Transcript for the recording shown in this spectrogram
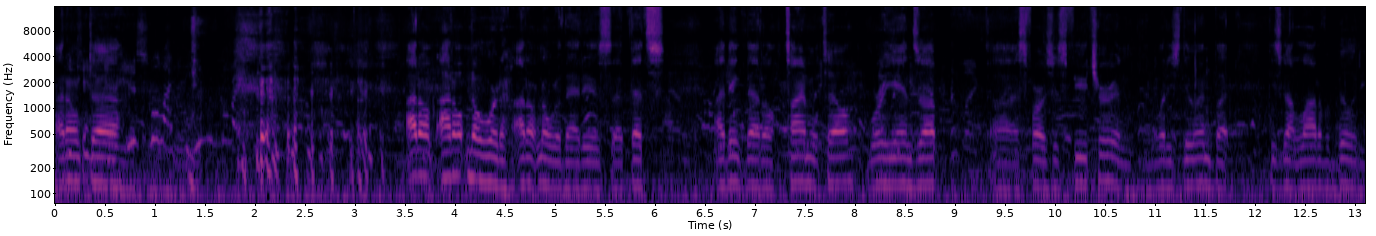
I don't. Uh, I don't. I don't know where to. I don't know where that is. That, that's. I think that'll time will tell where he ends up uh, as far as his future and, and, what he's doing. But he's got a lot of ability.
